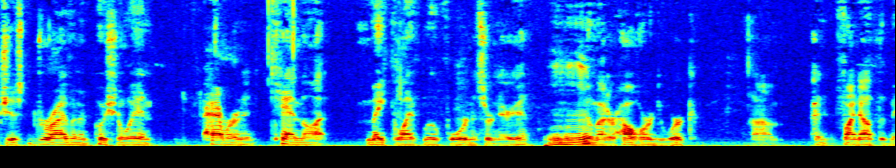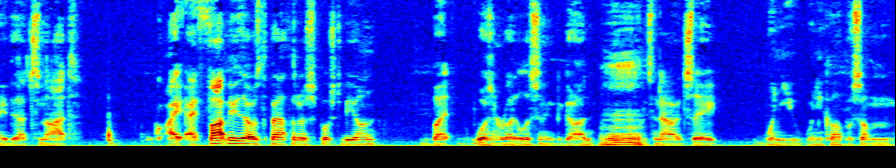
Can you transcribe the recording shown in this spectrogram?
just driving and pushing away and hammering and cannot make life move forward in a certain area, hmm no matter how hard you work. Um, and find out that maybe that's not. I, I thought maybe that was the path that I was supposed to be on, but wasn't really listening to God. Mm. So now I'd say, when you when you come up with something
